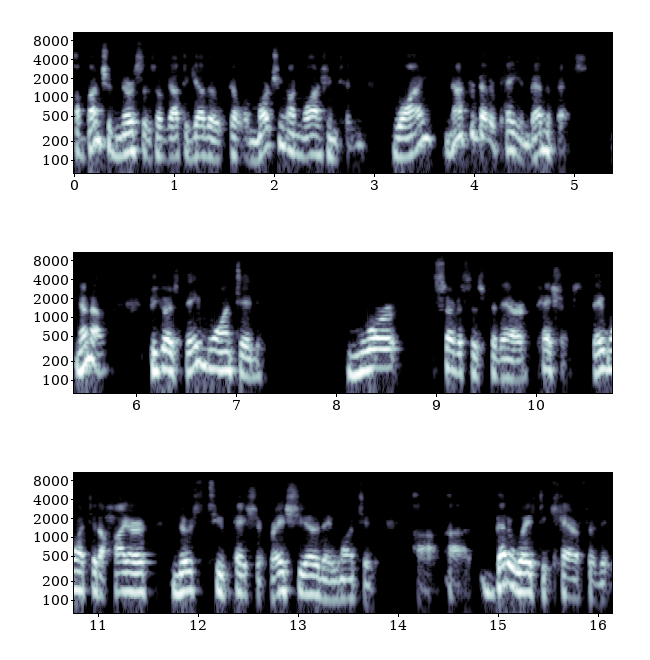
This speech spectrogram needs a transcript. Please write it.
a bunch of nurses who got together that were marching on Washington. Why? Not for better pay and benefits. No, no, because they wanted more services for their patients. They wanted a higher nurse to patient ratio. They wanted uh, uh, better ways to care for the,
